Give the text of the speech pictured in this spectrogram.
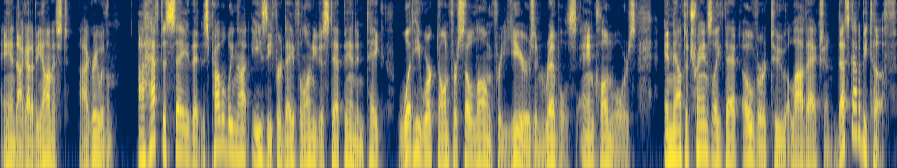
And I gotta be honest, I agree with them. I have to say that it's probably not easy for Dave Filoni to step in and take what he worked on for so long for years in Rebels and Clone Wars, and now to translate that over to live action. That's gotta be tough.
